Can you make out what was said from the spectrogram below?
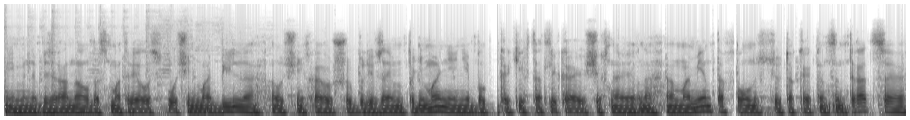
именно без Роналда смотрелась очень мобильно, очень хорошие были взаимопонимания, не было каких-то отвлекающих, наверное, моментов, полностью такая концентрация.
